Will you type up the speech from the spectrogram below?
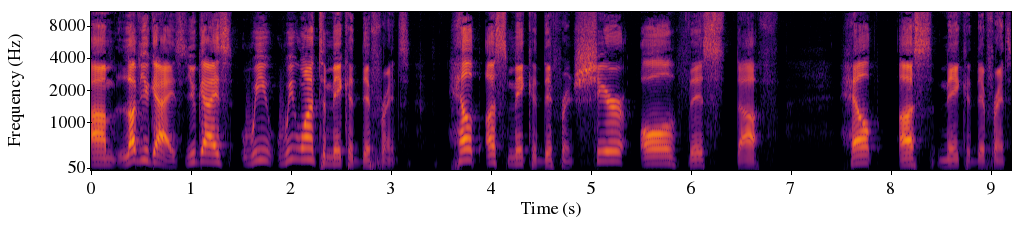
Um, love you guys. You guys, we we want to make a difference. Help us make a difference. Share all this stuff. Help us make a difference.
